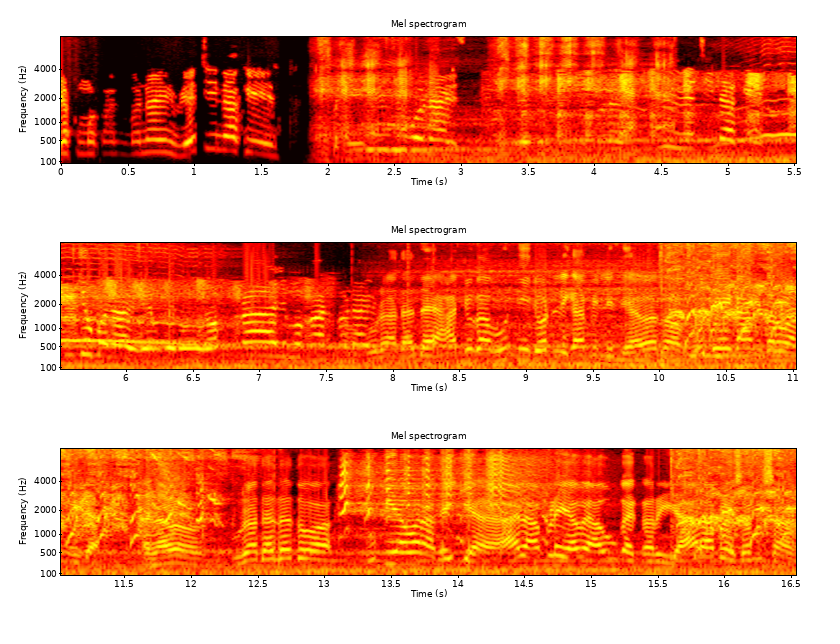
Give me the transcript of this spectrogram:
એક મકાન બનાવીને વેચી નાખીશ. પછી બીજું બનાવીશ. વેચી નાખીશ. બીજું બનાવીશ. એમ કે હું નકરા જ મકાન બનાવીશ. ભૂરા દાદા સાચું કા ભૂતની ચોટલી કાપી લીધી. હવે તો કામ કરવા માંડ્યા. અને હવે ભૂરા દાદા તો રૂપિયા વાળા થઈ ગયા. હાલ આપણે હવે આવું કઈ કરીએ. હાલ આપણે શમશાન.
